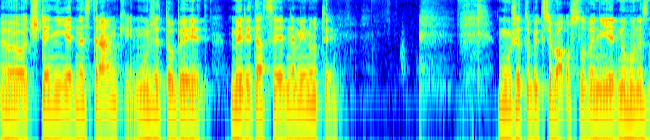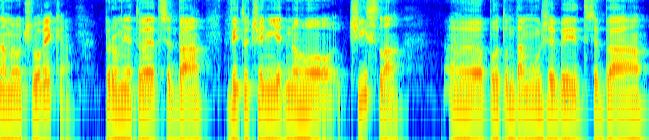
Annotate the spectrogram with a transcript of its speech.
uh, čtení jedné stránky, může to být meditace jedné minuty. Může to být třeba oslovení jednoho neznámého člověka. Pro mě to je třeba vytočení jednoho čísla, Eh, potom tam může být třeba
